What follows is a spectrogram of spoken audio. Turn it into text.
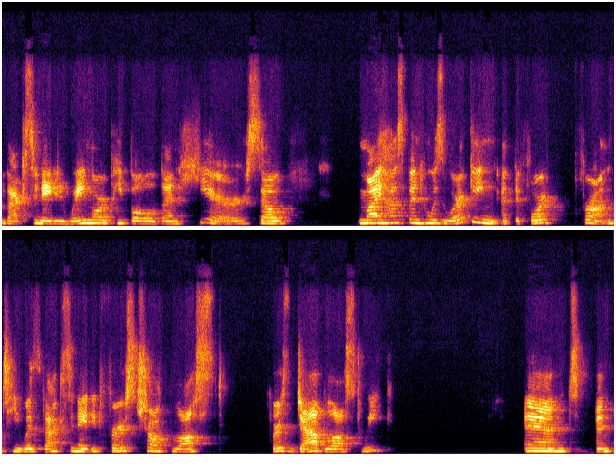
vaccinated way more people than here. So my husband, who is working at the Fort front. He was vaccinated first shot last, first jab last week. And, and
